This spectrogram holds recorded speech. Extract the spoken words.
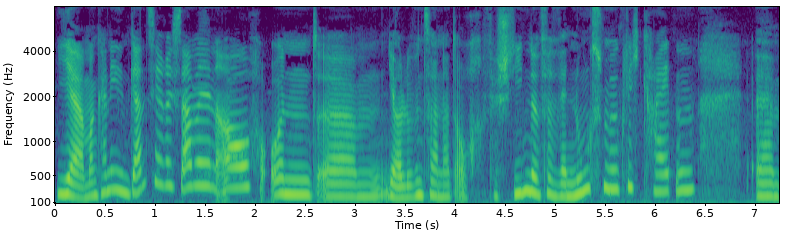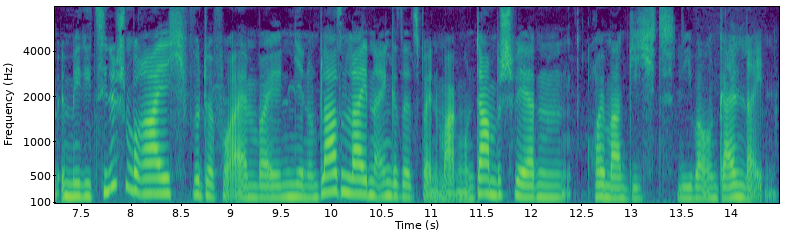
Ja, man kann ihn ganzjährig sammeln auch. Und ähm, ja, Löwenzahn hat auch verschiedene Verwendungsmöglichkeiten. Ähm, Im medizinischen Bereich wird er vor allem bei Nieren- und Blasenleiden eingesetzt, bei Magen- und Darmbeschwerden, Rheuma, Gicht, Leber- und Gallenleiden.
